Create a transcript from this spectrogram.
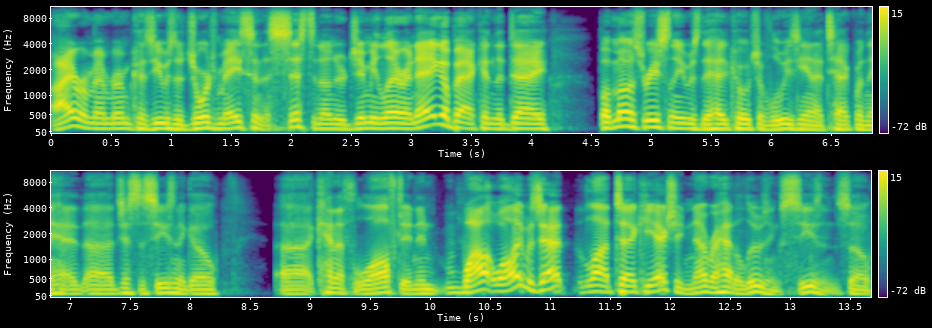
I remember him because he was a George Mason assistant under Jimmy Larrañaga back in the day. But most recently, he was the head coach of Louisiana Tech when they had uh, just a season ago uh, Kenneth Lofton. And while while he was at La Tech, he actually never had a losing season. So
